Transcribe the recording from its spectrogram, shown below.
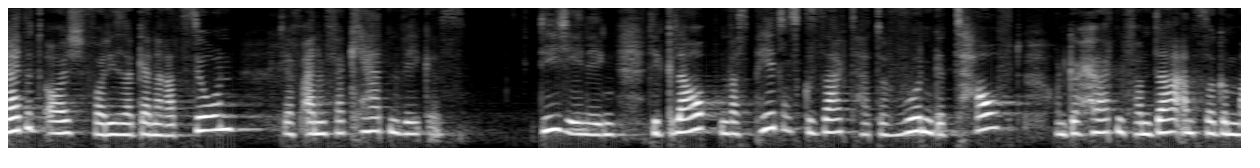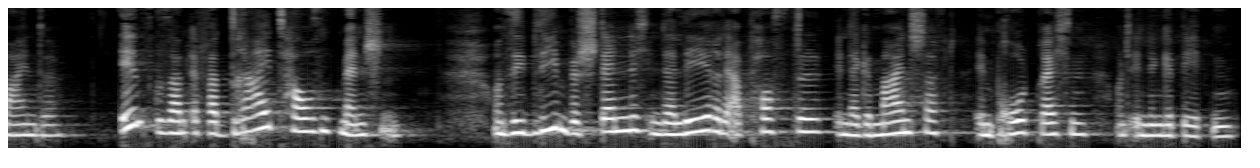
rettet euch vor dieser Generation, die auf einem verkehrten Weg ist. Diejenigen, die glaubten, was Petrus gesagt hatte, wurden getauft und gehörten von da an zur Gemeinde. Insgesamt etwa 3000 Menschen. Und sie blieben beständig in der Lehre der Apostel, in der Gemeinschaft, im Brotbrechen und in den Gebeten.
